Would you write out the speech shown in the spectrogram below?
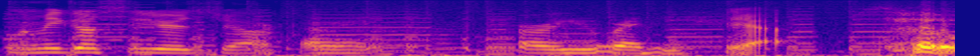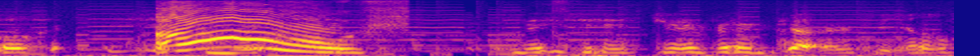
Let me go see yours, Jack. Alright. Are you ready? Yeah. So, Oh! this is Trooper Garfield.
